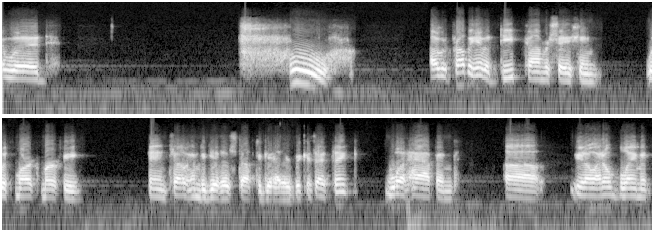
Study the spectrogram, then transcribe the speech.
would. Ooh, I would probably have a deep conversation with Mark Murphy and tell him to get his stuff together because I think what happened. Uh, you know, I don't blame it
